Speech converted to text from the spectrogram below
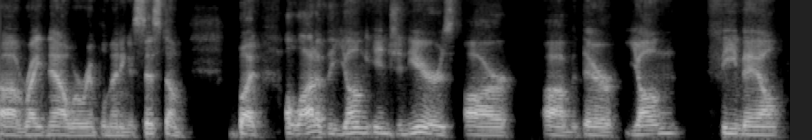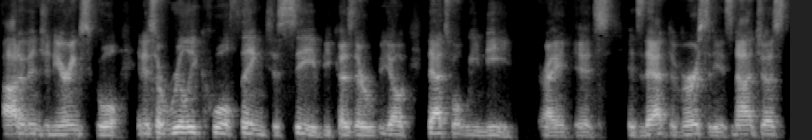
uh, right now where we're implementing a system, but a lot of the young engineers are um, they're young, female, out of engineering school, and it's a really cool thing to see because they're you know that's what we need, right? It's it's that diversity. It's not just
